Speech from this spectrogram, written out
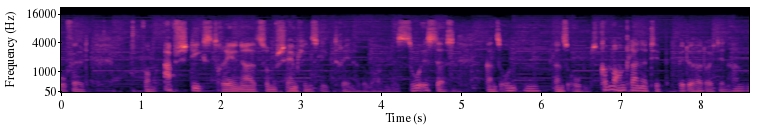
Kofeld vom Abstiegstrainer zum Champions League Trainer geworden ist. So ist das. Ganz unten, ganz oben. Es kommt noch ein kleiner Tipp. Bitte hört euch den an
